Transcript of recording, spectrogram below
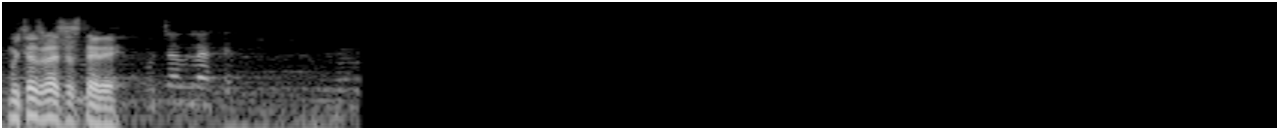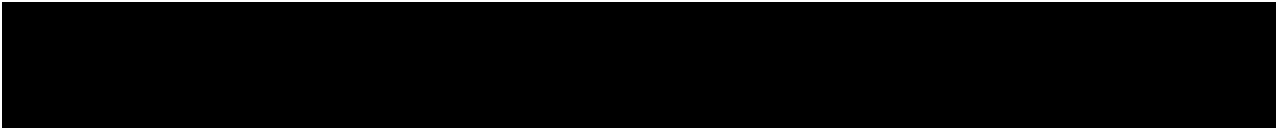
Muchas gracias, Tere. Muchas gracias.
